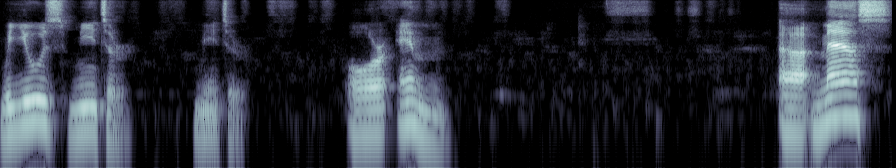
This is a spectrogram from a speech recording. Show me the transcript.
we use meter, meter, or M. Uh, mass,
